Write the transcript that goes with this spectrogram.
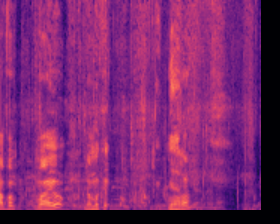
അപ്പം വായോ നമുക്ക് കയറാം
